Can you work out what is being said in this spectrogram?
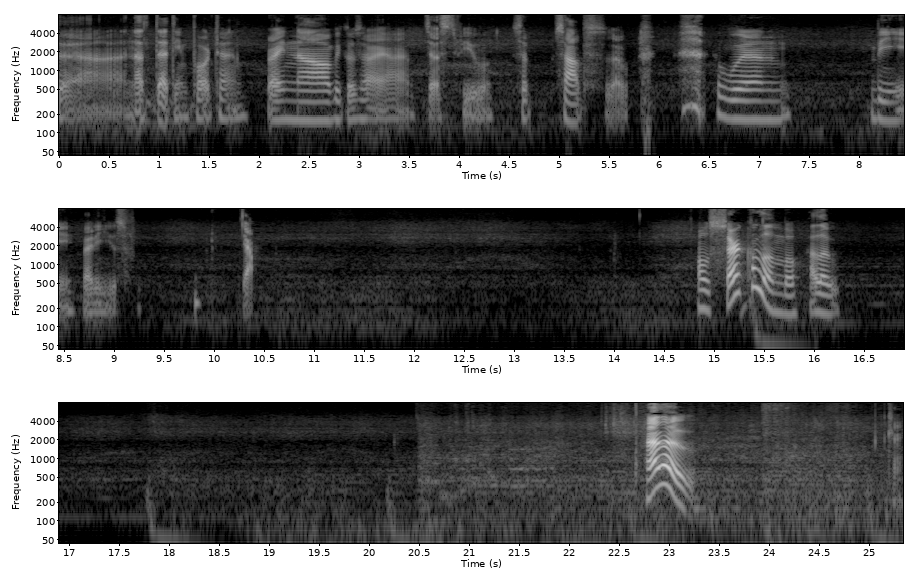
uh, not that important right now because I have just few sub- subs, so it wouldn't be very useful. Yeah. Oh, Sir Colombo, hello. Hello. Okay,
